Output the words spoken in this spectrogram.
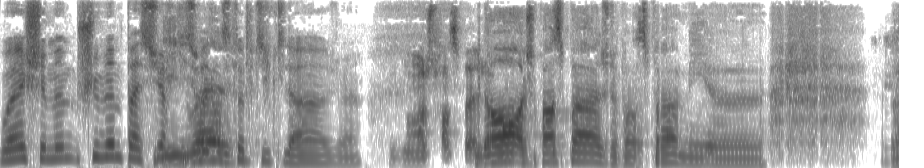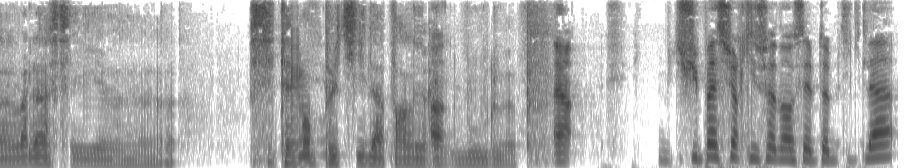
Ouais, je suis même je suis même pas sûr qu'il soit ouais. dans cette optique là. Non, je pense pas. non, je pense pas, je pense pas, mais euh, euh, voilà, c'est euh, c'est tellement petit la part de Ah. Red Bull. euh, je suis pas sûr qu'il soit dans cette optique-là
